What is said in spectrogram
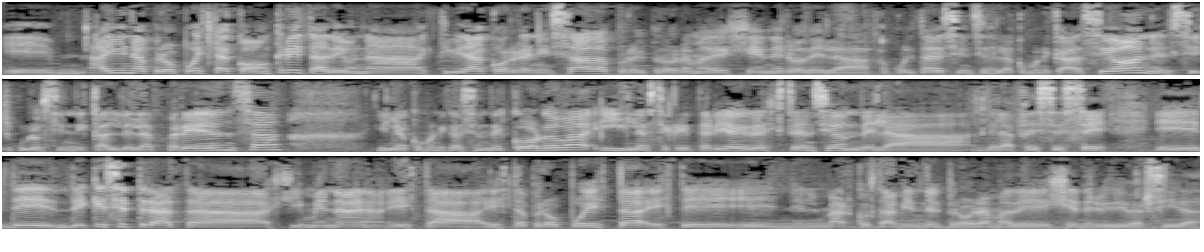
eh, hay una propuesta concreta de una actividad organizada por el programa de género de la Facultad de Ciencias de la Comunicación, el Círculo Sindical de la Prensa y la Comunicación de Córdoba y la Secretaría de Extensión de la, de la FCC. Eh, de, ¿De qué se trata, Jimena, esta, esta propuesta este, en el marco también del programa de género y diversidad?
